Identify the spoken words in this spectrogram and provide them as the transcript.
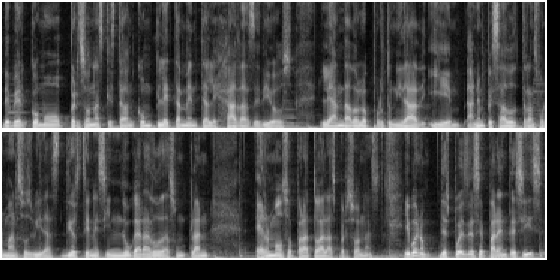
de ver cómo personas que estaban completamente alejadas de Dios le han dado la oportunidad y em, han empezado a transformar sus vidas. Dios tiene sin lugar a dudas un plan hermoso para todas las personas. Y bueno, después de ese paréntesis,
